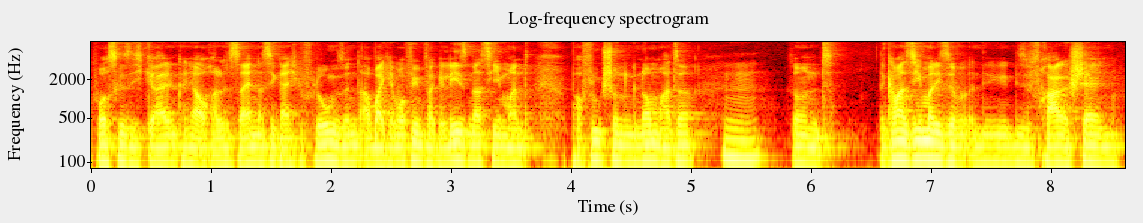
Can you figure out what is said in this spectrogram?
vor das Gesicht gehalten. Kann ja auch alles sein, dass sie gar nicht geflogen sind. Aber ich habe auf jeden Fall gelesen, dass jemand ein paar Flugstunden genommen hatte. Mhm. So, und dann kann man sich immer diese, diese Frage stellen,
